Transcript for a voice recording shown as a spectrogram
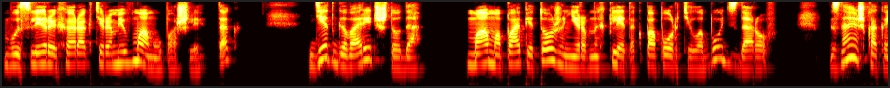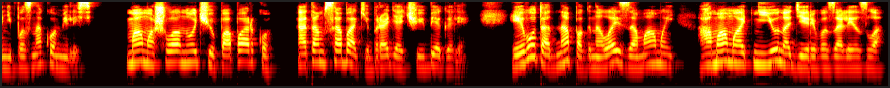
Вы с Лерой характерами в маму пошли, так? Дед говорит, что да. Мама папе тоже нервных клеток попортила, будь здоров. Знаешь, как они познакомились? Мама шла ночью по парку, а там собаки бродячие бегали. И вот одна погналась за мамой, а мама от нее на дерево залезла.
